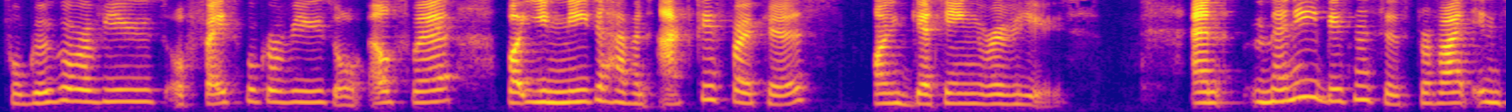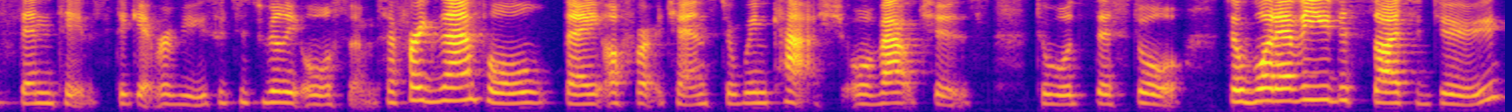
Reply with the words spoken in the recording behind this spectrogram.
for Google reviews or Facebook reviews or elsewhere, but you need to have an active focus on getting reviews. And many businesses provide incentives to get reviews, which is really awesome. So, for example, they offer a chance to win cash or vouchers towards their store. So, whatever you decide to do,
